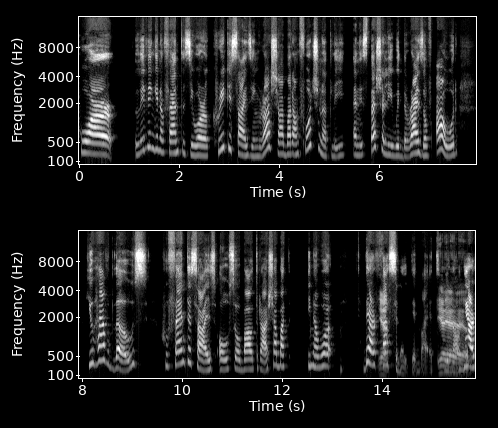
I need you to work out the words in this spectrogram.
who are living in a fantasy world criticizing Russia, but unfortunately, and especially with the rise of AUR, you have those who fantasize also about Russia, but in a world they are yeah. fascinated by it. Yeah, you know, yeah, they are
